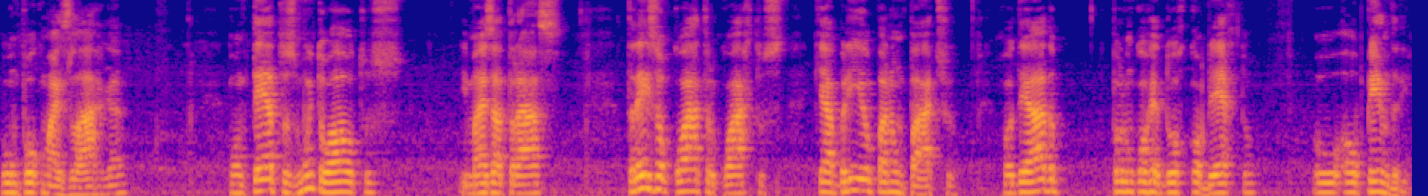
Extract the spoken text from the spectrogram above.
ou um pouco mais larga, com tetos muito altos e mais atrás, três ou quatro quartos que abriam para um pátio, rodeado por um corredor coberto ou alpendre.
